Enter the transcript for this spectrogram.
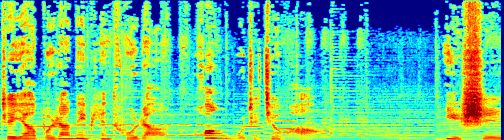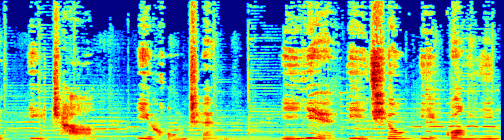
只要不让那片土壤荒芜着就好。一诗一茶一红尘，一叶一秋一光阴。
